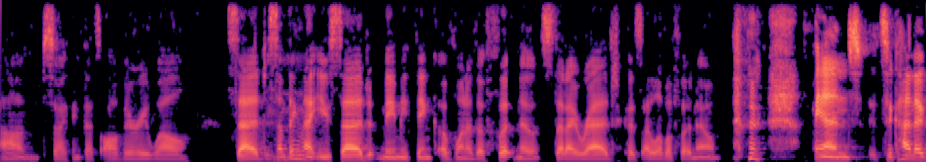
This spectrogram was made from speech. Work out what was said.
um, so i think that's all very well said mm-hmm. something that you said made me think of one of the footnotes that i read because i love a footnote and to kind of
